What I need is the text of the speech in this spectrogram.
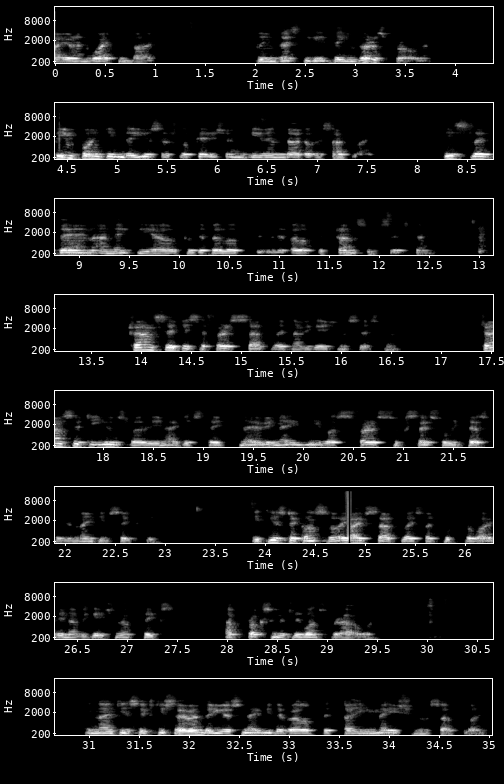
And Weiffenbach to investigate the inverse problem, pinpointing the user's location given that of a satellite. This led then an APL to develop, develop the Transit system. Transit is the first satellite navigation system. Transit used by the United States Navy, Navy was first successfully tested in 1960. It used a constellation of five satellites that could provide a navigational fix approximately once per hour. In 1967, the US Navy developed the Timation satellite,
